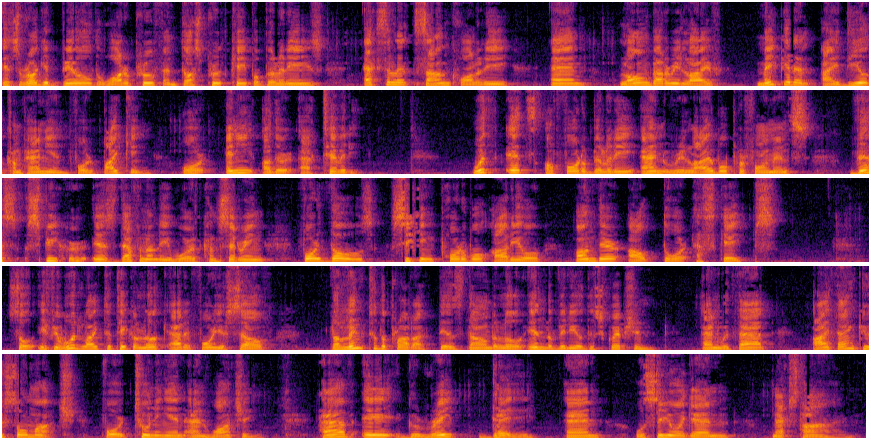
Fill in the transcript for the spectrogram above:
Its rugged build, waterproof and dustproof capabilities, excellent sound quality, and long battery life make it an ideal companion for biking or any other activity. With its affordability and reliable performance, this speaker is definitely worth considering for those seeking portable audio on their outdoor escapes. So if you would like to take a look at it for yourself, the link to the product is down below in the video description. And with that, I thank you so much for tuning in and watching. Have a great day and we'll see you again next time.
